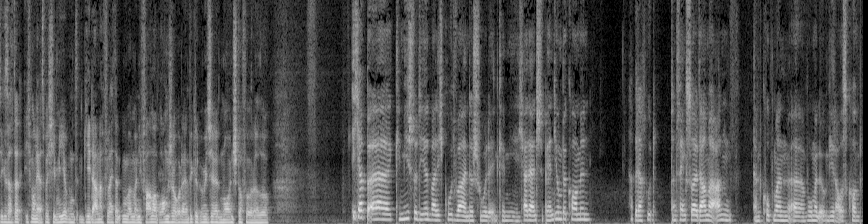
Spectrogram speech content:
die gesagt hat, ich mache erstmal Chemie und gehe danach vielleicht dann irgendwann mal in die Pharmabranche oder entwickle irgendwelche neuen Stoffe oder so? Ich habe äh, Chemie studiert, weil ich gut war in der Schule in Chemie. Ich hatte ein Stipendium bekommen, habe gedacht, gut, dann fängst du halt da mal an, dann guckt man, äh, wo man irgendwie rauskommt.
